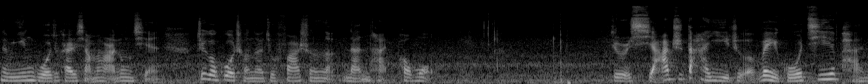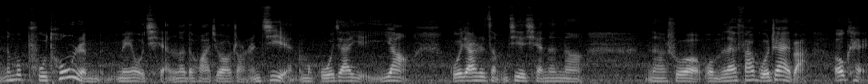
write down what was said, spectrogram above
那么英国就开始想办法弄钱，这个过程呢，就发生了南海泡沫。就是侠之大义者为国接盘，那么普通人没有钱了的话，就要找人借。那么国家也一样，国家是怎么借钱的呢？那说我们来发国债吧。OK，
